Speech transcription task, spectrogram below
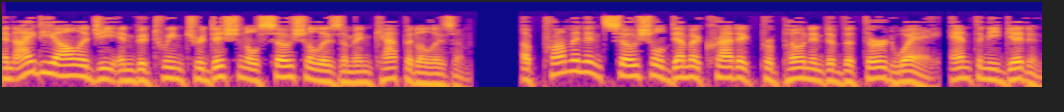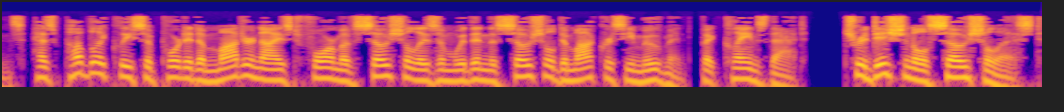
an ideology in between traditional socialism and capitalism. A prominent social democratic proponent of the Third Way, Anthony Giddens, has publicly supported a modernized form of socialism within the social democracy movement, but claims that, "...traditional socialist."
